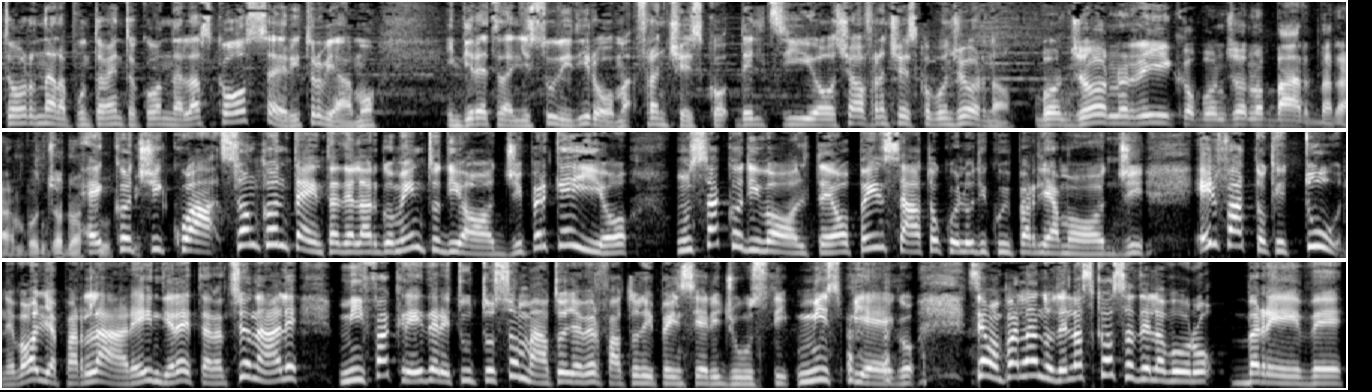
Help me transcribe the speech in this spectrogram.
Torna l'appuntamento con la scossa e ritroviamo in diretta dagli studi di Roma Francesco Del Zio. Ciao Francesco, buongiorno. Buongiorno Enrico, buongiorno Barbara, buongiorno a Eccoci tutti. qua. Sono contenta dell'argomento di oggi perché io un sacco di volte ho pensato a quello di cui parliamo oggi e il fatto che tu ne voglia parlare in diretta nazionale mi fa credere tutto sommato di aver fatto dei pensieri giusti. Mi spiego. Stiamo parlando della scossa del lavoro breve.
